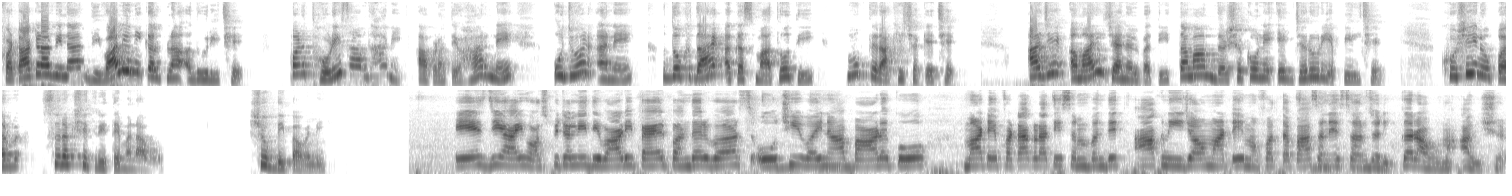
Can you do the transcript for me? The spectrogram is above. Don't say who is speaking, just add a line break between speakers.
ફટાકડા વિના દિવાળીની કલ્પના અધૂરી છે. પણ થોડી સાવધાની આપણા તહેવારને ઉજ્જવળ અને દુઃખદાય અકસ્માતોથી મુક્ત રાખી શકે છે. આજે અમારી ચેનલ વતી તમામ દર્શકોને એક જરૂરી અપીલ છે. ખુશીનું પર્વ સુરક્ષિત રીતે મનાવો. શુભ દીપાવલી.
એએસજીઆઈ હોસ્પિટલની દિવાળી પહેલ પંદર વર્ષ ઓછી વયના બાળકો માટે ફટાકડાથી સંબંધિત આંખની ઈજાઓ માટે મફત તપાસ અને સર્જરી કરાવવામાં આવી છે.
